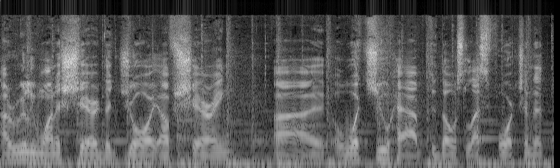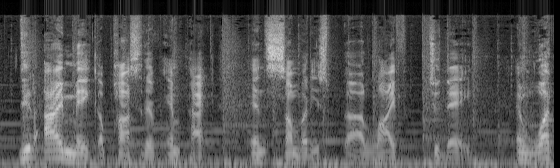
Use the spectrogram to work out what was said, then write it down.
I really want to share the joy of sharing uh, what you have to those less fortunate. Did I make a positive impact in somebody's uh, life today? And what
